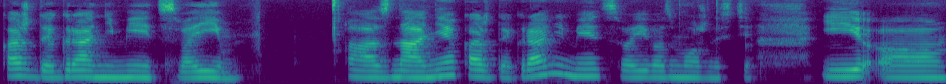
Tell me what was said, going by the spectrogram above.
каждая грань имеет свои а, знания, каждая грань имеет свои возможности. И а,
